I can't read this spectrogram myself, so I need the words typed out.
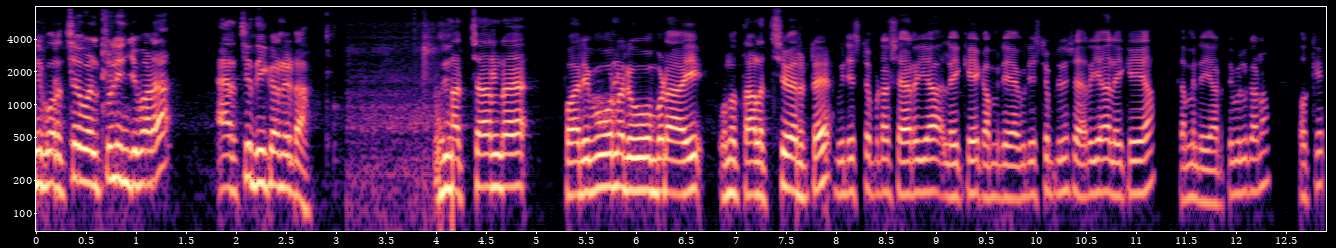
ഇനി കുറച്ച് വെളുത്തുള്ളി ഇഞ്ചി പാടെ അരച്ച് തീക്കണ്ടിട്ടാ അച്ചാറിന്റെ പരിപൂർണ രൂപം ഇവിടെ ഒന്ന് തളച്ച് വരട്ടെ. വീഡിയോ ഇഷ്ടപ്പെട്ടാൽ ഷെയർ ചെയ്യുക ലൈക്ക് ചെയ്യുക കമന്റ് ചെയ്യുക. വീഡിയോ ഇഷ്ടപ്പെട്ടാൽ ഷെയർ ചെയ്യുക ലൈക്ക് ചെയ്യുക കമന്റ് ചെയ്യുക. അടുത്ത വീട്ടിൽ കാണാം. ഓക്കെ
